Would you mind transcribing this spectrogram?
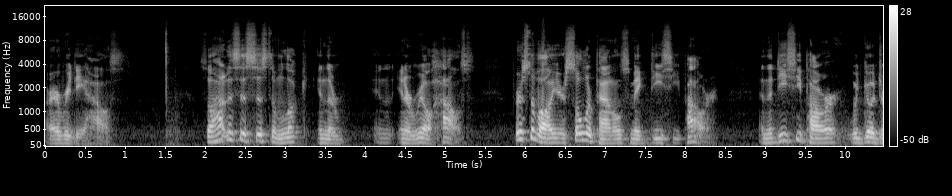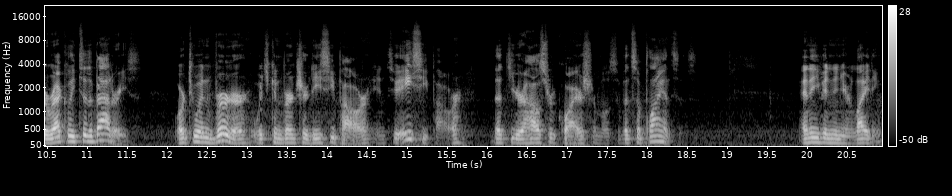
our everyday house. So how does this system look in the in, in a real house? First of all, your solar panels make DC power, and the DC power would go directly to the batteries or to inverter, which converts your DC power into AC power that your house requires for most of its appliances, and even in your lighting.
